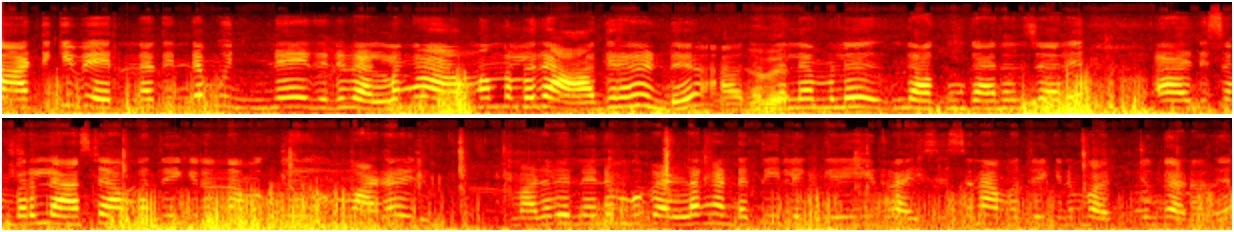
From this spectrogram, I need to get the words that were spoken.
നാട്ടിലേക്ക് വരുന്നതിന്റെ മുന്നേ ഇതിന് വെള്ളം കാണണം എന്നുള്ളൊരു ആഗ്രഹമുണ്ട്. അതുപോലെ നമ്മൾ ഇതാക്കും. കാരണം എന്ന് വെച്ചാൽ ഡിസംബർ ലാസ്റ്റ് ആകുമ്പോഴത്തേക്കിനും നമുക്ക് മഴ വരും. മഴ വരുന്നതിന് മുമ്പ് വെള്ളം കണ്ടെത്തിയില്ലെങ്കിൽ ഈ ഡ്രൈ സീസൺ ആകുമ്പോഴത്തേക്കിനും വറ്റും കിണറ്.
